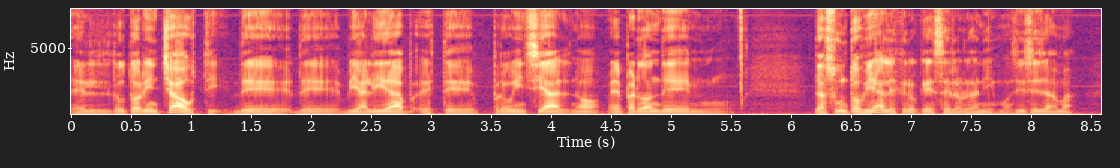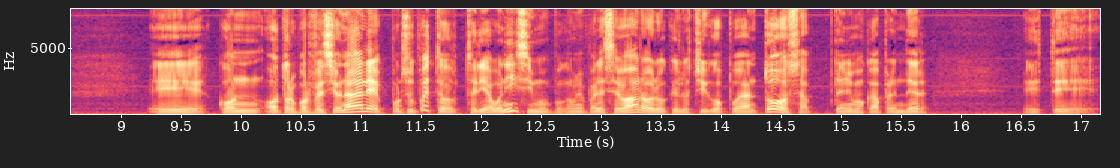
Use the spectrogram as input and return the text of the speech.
el doctor Inchausti de, Vialidad este, Provincial, ¿no? Eh, perdón, de, de, Asuntos Viales creo que es el organismo, así se llama, eh, con otros profesionales, por supuesto, sería buenísimo, porque me parece bárbaro que los chicos puedan, todos tenemos que aprender este,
